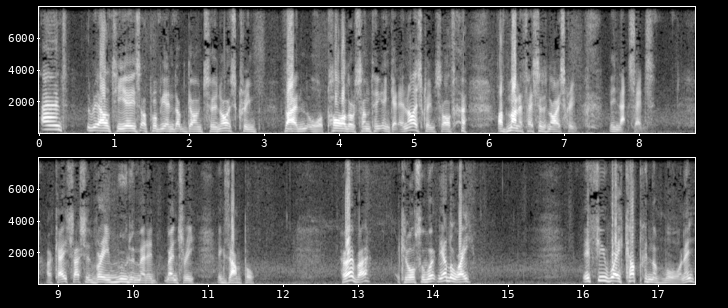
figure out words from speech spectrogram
and the reality is I'll probably end up going to an ice cream van or a parlour or something and get an ice cream. So I've, I've manifested an ice cream in that sense. Okay, so that's a very rudimentary example. However, it can also work the other way. If you wake up in the morning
